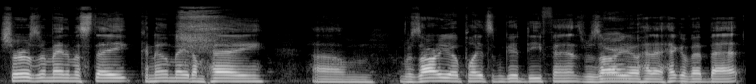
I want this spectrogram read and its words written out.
Scherzer made a mistake. Cano made him pay. Um, Rosario played some good defense. Rosario Yeah. had a heck of a bat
